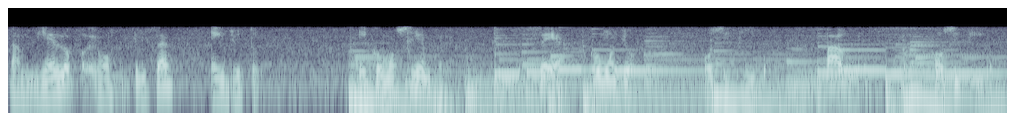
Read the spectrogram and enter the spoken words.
también lo podemos utilizar en YouTube. Y como siempre, sea como yo, positivo, Pablo, positivo.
